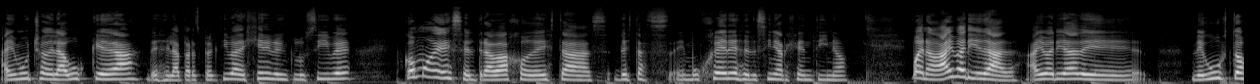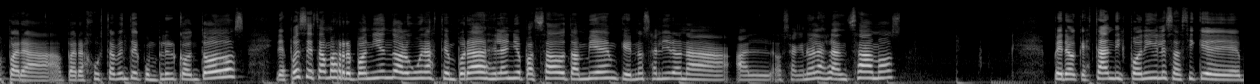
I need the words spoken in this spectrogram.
hay mucho de la búsqueda desde la perspectiva de género inclusive, cómo es el trabajo de estas, de estas eh, mujeres del cine argentino. Bueno, hay variedad, hay variedad de, de gustos para, para justamente cumplir con todos. Después estamos reponiendo algunas temporadas del año pasado también que no salieron a, al, o sea, que no las lanzamos, pero que están disponibles, así que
